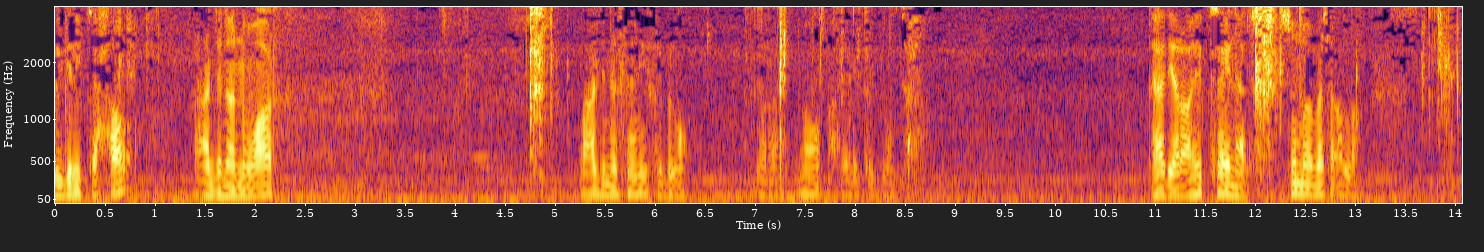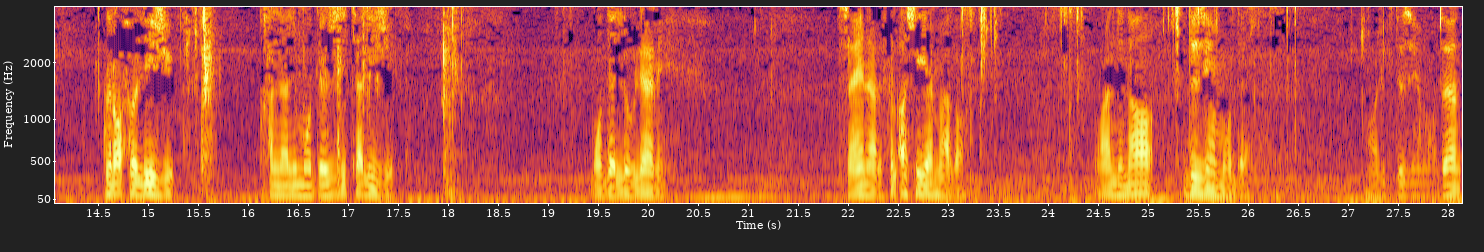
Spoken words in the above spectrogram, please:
الكري تاعها. عندنا نوار. وعندنا ثاني في البلون. برا البلون هذيك البلون تاعها هذه راهي بتسعين ألف. ثم ما شاء الله. نروحو ليجيب دخلنا لي موديل جديد تاع ليجيب موديل الاولاني تسعين ألف. الاشيام هذا. وعندنا deuxième modèle. هذيك deuxième modèle.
